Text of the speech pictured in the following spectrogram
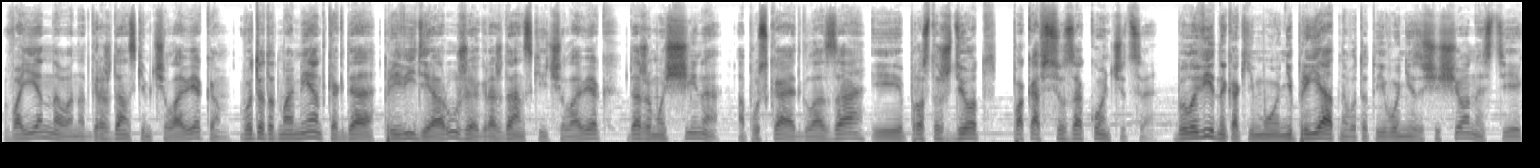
военного над гражданским человеком, вот этот момент, когда при виде оружия гражданский человек, даже мужчина, опускает глаза и просто ждет, пока все закончится. Было видно, как ему неприятно вот эта его незащищенность, и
